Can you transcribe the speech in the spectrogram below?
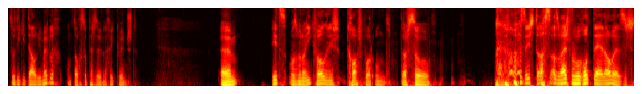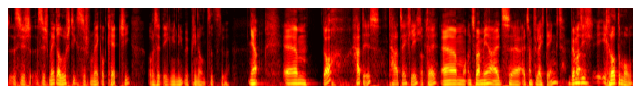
So digital wie möglich und doch so persönlich wie gewünscht. Ähm, jetzt, was mir noch eingefallen ist, Kaspar und das ist so was ist das? Also weißt du, wo kommt der runter? Es ist, es, ist, es ist mega lustig, es ist mega catchy, aber es hat irgendwie nichts mit Finanzen zu tun. Ja, ähm, doch, hat es tatsächlich. Okay. Ähm, und zwar mehr als, äh, als man vielleicht denkt. Wenn man ah, sich ich rate mal,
